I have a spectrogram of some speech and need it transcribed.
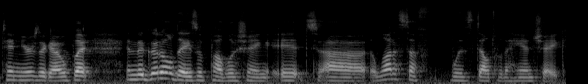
10 years ago. But in the good old days of publishing, it uh, a lot of stuff was dealt with a handshake,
